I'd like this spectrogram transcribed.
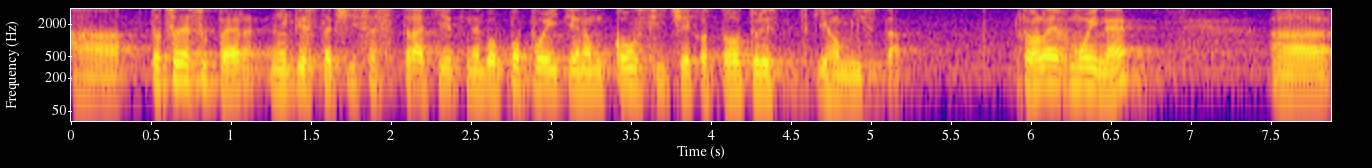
A to, co je super, někdy stačí se ztratit nebo popojit jenom kousíček od toho turistického místa. Tohle je v Mujne. A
